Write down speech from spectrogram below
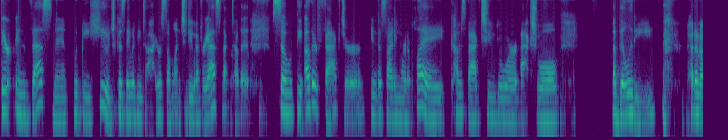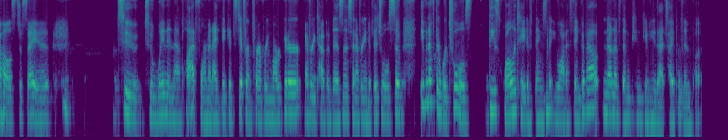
their investment would be huge because they would need to hire someone to do every aspect of it. So the other factor in deciding where to play comes back to your actual ability. I don't know how else to say it to to win in that platform and i think it's different for every marketer every type of business and every individual so even if there were tools these qualitative things that you ought to think about, none of them can give you that type of input.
